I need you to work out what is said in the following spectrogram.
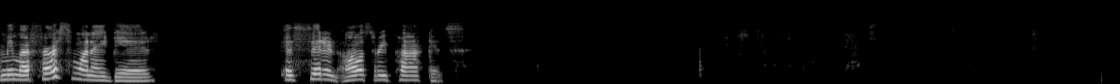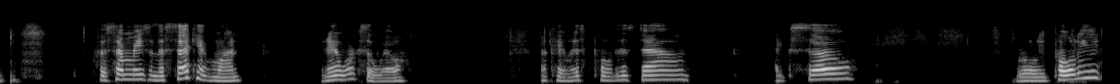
I mean, my first one I did, it fit in all three pockets. For some reason, the second one, it didn't work so well. Okay, let's pull this down like so. Roly-poly.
